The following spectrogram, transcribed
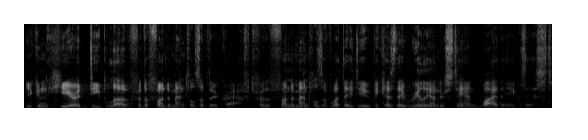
you can hear a deep love for the fundamentals of their craft, for the fundamentals of what they do, because they really understand why they exist.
